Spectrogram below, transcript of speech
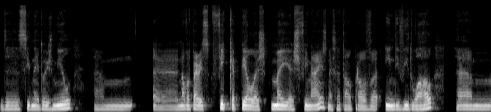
de Sydney 2000. Um, a Nova Paris fica pelas meias finais nessa tal prova individual, um,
